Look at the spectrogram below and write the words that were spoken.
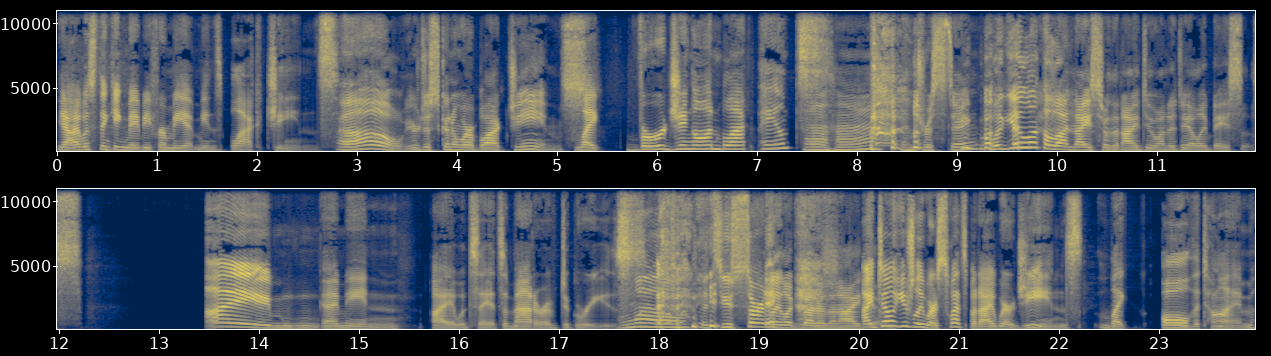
yeah, I was thinking maybe for me it means black jeans, Oh, you're just going to wear black jeans. like verging on black pants. Mm-hmm. Interesting. well, you look a lot nicer than I do on a daily basis. I, I mean, I would say it's a matter of degrees. Well, it's you certainly look better than I do. I don't usually wear sweats, but I wear jeans like all the time.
